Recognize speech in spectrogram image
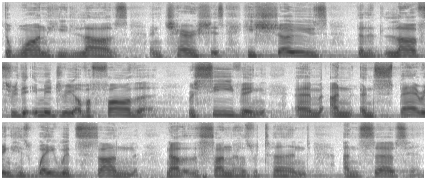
the one He loves and cherishes. He shows the love through the imagery of a father receiving um, and, and sparing his wayward son now that the son has returned and serves him.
